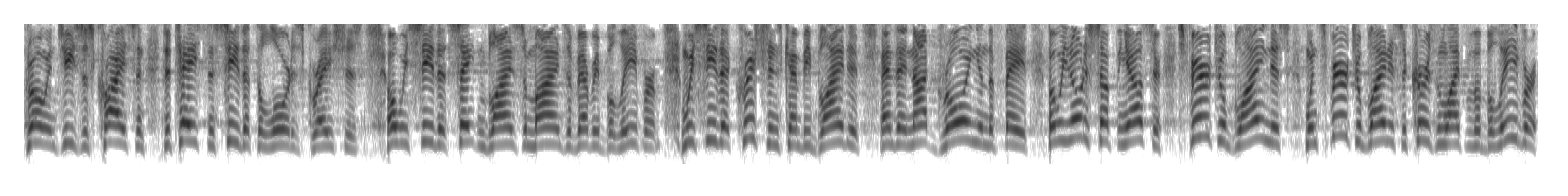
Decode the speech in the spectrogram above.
grow in Jesus Christ, and to taste and see that the Lord is gracious. Oh, we see that Satan blinds the minds of every believer. We see that Christians can be blinded and they're not growing in the faith. But we notice something else here. Spiritual blindness blindness, when spiritual blindness occurs in the life of a believer,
